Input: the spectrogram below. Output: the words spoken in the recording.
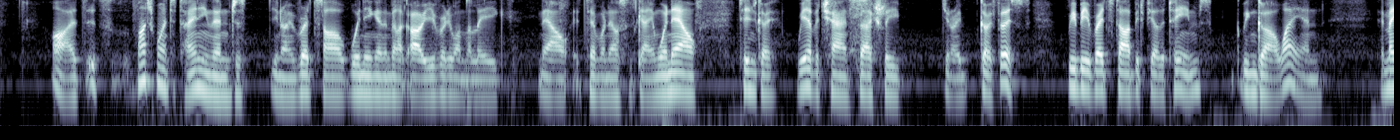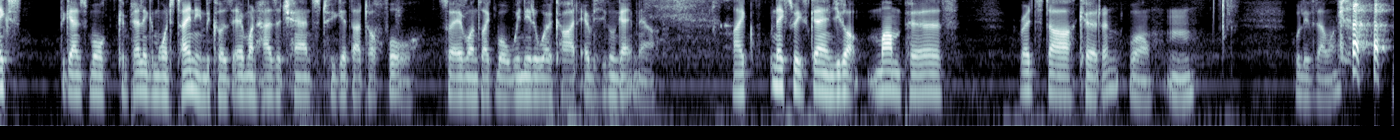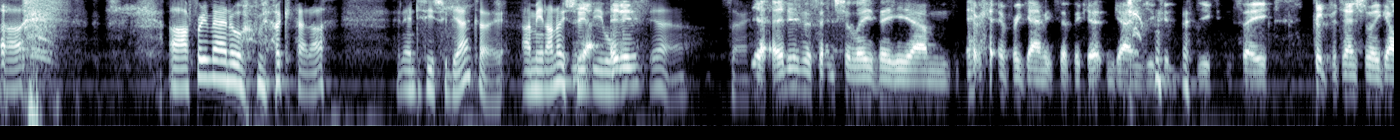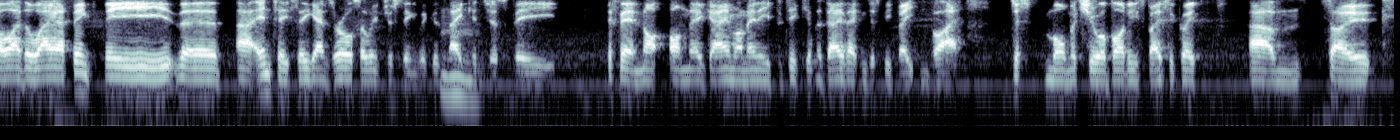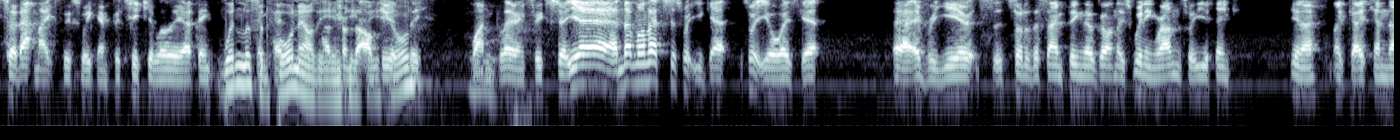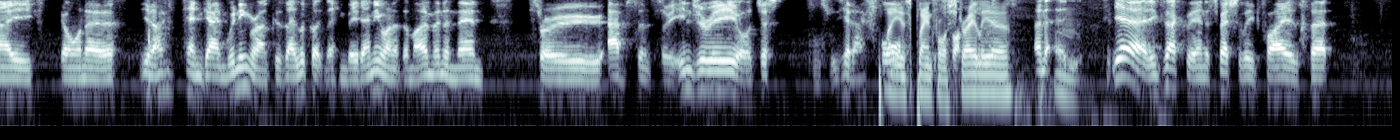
Oh, it's it's much more entertaining than just you know Red Star winning and then be like, oh, you've already won the league. Now it's everyone else's game. Where now teams go, we have a chance to actually, you know, go first. We beat Red Star, beat a few other teams. We can go our way, and it makes the games more compelling and more entertaining because everyone has a chance to get that top four. So everyone's like, well, we need to work hard every single game now. Like next week's games, you got Mum Perth, Red Star Curtin. Well, mm, we'll leave that one. uh, uh, Fremantle Balcatta and NTC Subiaco. I mean, I know Subi Yeah, will. it is- Yeah. So. Yeah, it is essentially the um, every, every game except the Curtin games you could you can see could potentially go either way. I think the the uh, NTC games are also interesting because they Mm. can just be if they're not on their game on any particular day, they can just be beaten by just more mature bodies, basically. Um, so so that makes this weekend particularly, I think, Winless and four now, the competitive aside from NTC, obviously Sean. One glaring fixture. Yeah, and then, well, that's just what you get. That's what you always get uh, every year. It's, it's sort of the same thing. They'll go on these winning runs where you think, you know, okay, can they go on a you know ten game winning run because they look like they can beat anyone at the moment, and then through absence, through injury, or just you know Players playing for Australia. and Hmm. yeah, exactly, and especially players that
